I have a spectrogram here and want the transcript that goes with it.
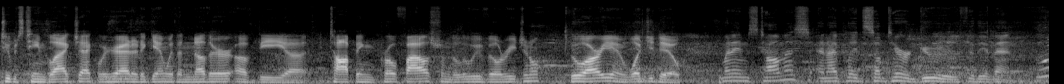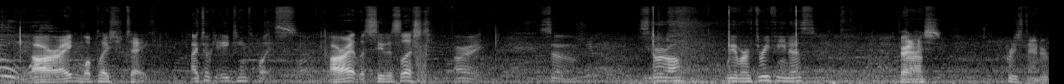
YouTube, it's Team Blackjack. We're here at it again with another of the uh, topping profiles from the Louisville Regional. Who are you and what'd you do? My name's Thomas, and I played Subterror Guru for the event. All right, and what place you take? I took 18th place. All right, let's see this list. All right, so start off, we have our three Fiendess. Very Uh, nice. Pretty standard.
